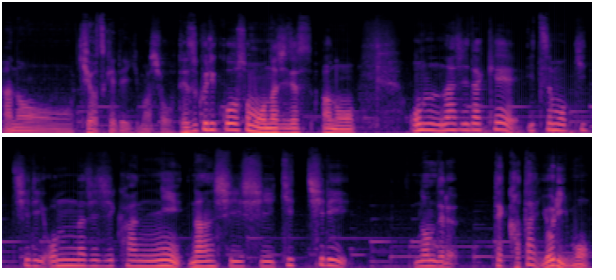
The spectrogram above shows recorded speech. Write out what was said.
あのー、気をつけていきましょう。手作り酵素も同じです。あのー、同じだけ、いつもきっちり同じ時間に何 cc きっちり飲んでるって方よりも、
